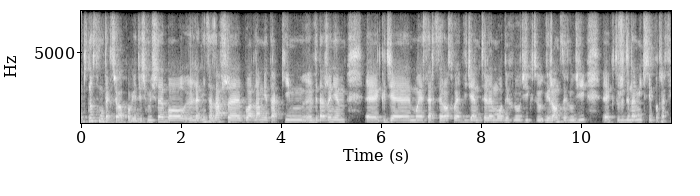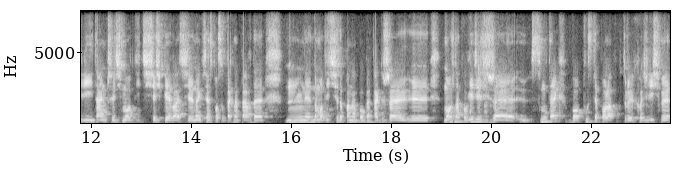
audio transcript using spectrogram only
taki no, smutek trzeba powiedzieć, myślę, bo Lednica zawsze była dla mnie takim wydarzeniem, e, gdzie moje serce rosło, jak widziałem tyle młodych ludzi, wierzących ludzi, e, którzy dynamicznie potrafili tańczyć, modlić się, śpiewać, no i w ten sposób tak naprawdę mm, no, modlić się do Pana Boga. Także można powiedzieć, że smutek, bo puste pola, po których chodziliśmy,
